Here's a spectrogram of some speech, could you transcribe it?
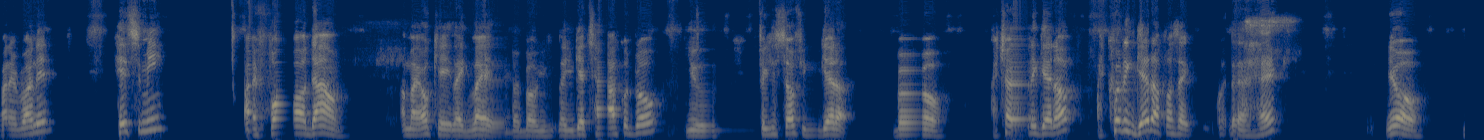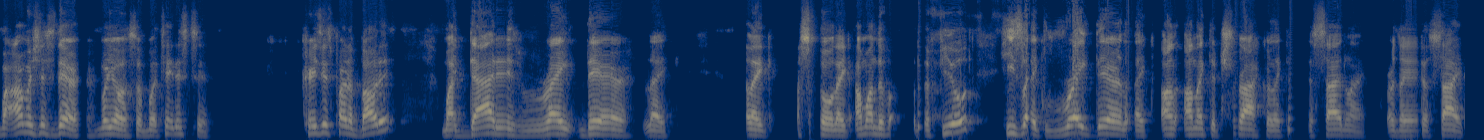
Running, running, hits me, I fall down. I'm like, okay, like, like, but bro, you, like, you get tackled, bro. You fix yourself. You get up, bro. I tried to get up. I couldn't get up. I was like, what the heck? Yo, my arm was just there. But yo, so but take this in. Craziest part about it, my dad is right there, like, like so, like I'm on the the field. He's like right there, like on, on like the track or like the, the sideline or like the side.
